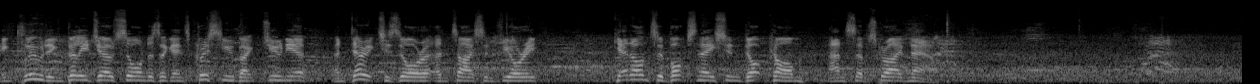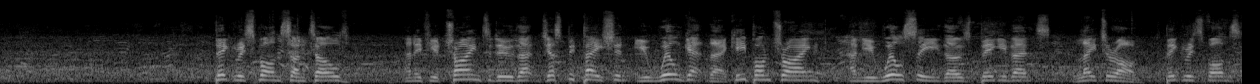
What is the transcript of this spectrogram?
including Billy Joe Saunders against Chris Eubank Jr. and Derek Chisora and Tyson Fury, get on to boxnation.com and subscribe now. Big response, I'm told. And if you're trying to do that, just be patient. You will get there. Keep on trying, and you will see those big events later on. Big response,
